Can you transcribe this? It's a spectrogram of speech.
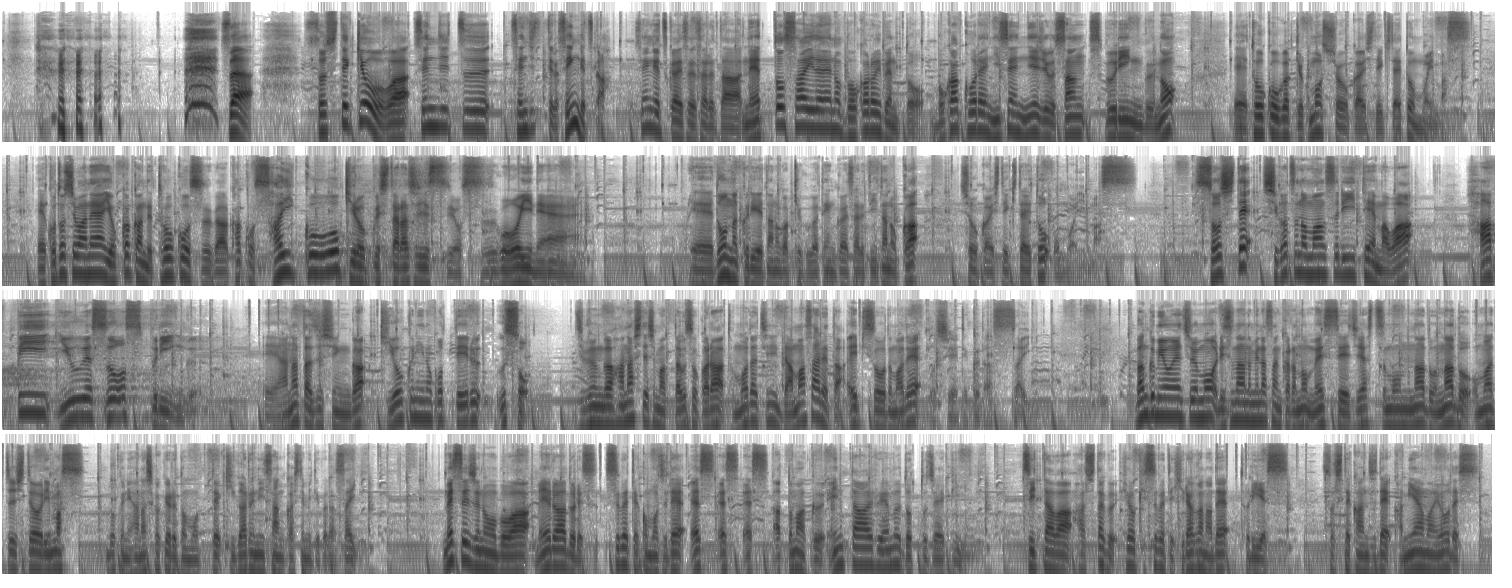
さあそして今日は先日先日っていうか先月か。先月開催されたネット最大のボカロイベントボカコレ2023スプリングの、えー投稿楽曲も紹介していきたいと思います、えー今年はね4日間で投稿数が過去最高を記録したらしいですよ。すごいね。えーどんなクリエイターの楽曲が展開されていたのか紹介していきたいと思います。そして4月のマンスリーテーマは「ハッピー USO スプリング」えーあなた自身が記憶に残っている嘘。自分が話してしまった嘘から友達に騙されたエピソードまで教えてください。番組応援中もリスナーの皆さんからのメッセージや質問などなどお待ちしております。僕に話しかけると思って気軽に参加してみてください。メッセージの応募はメールアドレスすべて小文字で sss.interfm.jp ツイッターはハッシュタグ表記すべてひらがなでトリエスそして漢字で神山用です、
